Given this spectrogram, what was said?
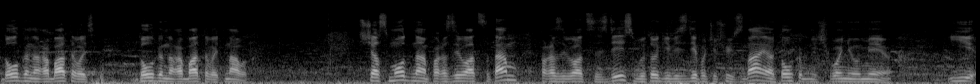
долго нарабатывать, долго нарабатывать навык. Сейчас модно поразвиваться там, поразвиваться здесь, в итоге везде по чуть-чуть знаю, а толком ничего не умею и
